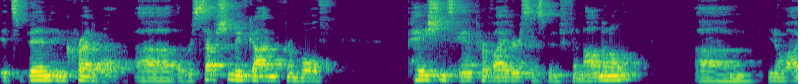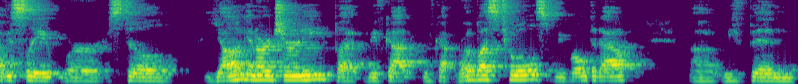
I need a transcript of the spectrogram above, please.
it's been incredible. Uh, the reception we've gotten from both patients and providers has been phenomenal. Um, you know, obviously we're still young in our journey, but we've got we've got robust tools. We rolled it out. Uh, we've been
